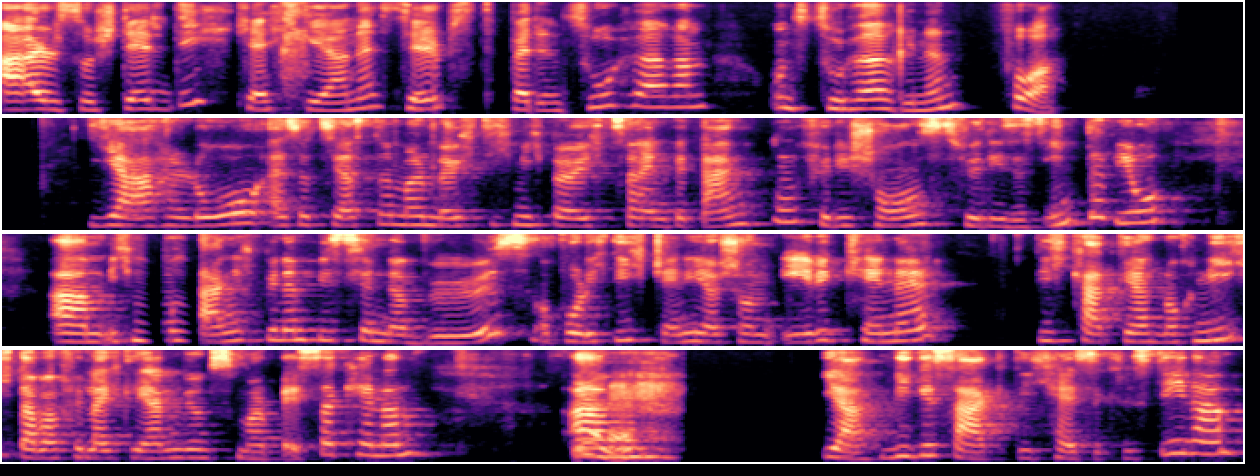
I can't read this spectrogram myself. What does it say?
also stell dich gleich gerne selbst bei den Zuhörern und Zuhörerinnen vor. Ja, hallo. Also zuerst einmal möchte ich mich bei euch zwei bedanken für die Chance für dieses Interview. Ähm, ich muss sagen, ich bin ein bisschen nervös, obwohl ich dich, Jenny, ja schon ewig kenne. Dich, Katja, noch nicht, aber vielleicht lernen wir uns mal besser kennen. Ähm, ja, wie gesagt, ich heiße Christina,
